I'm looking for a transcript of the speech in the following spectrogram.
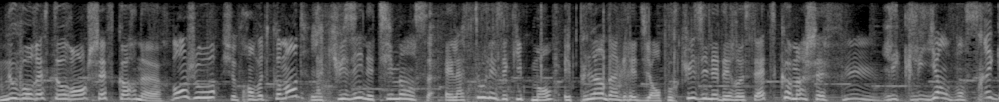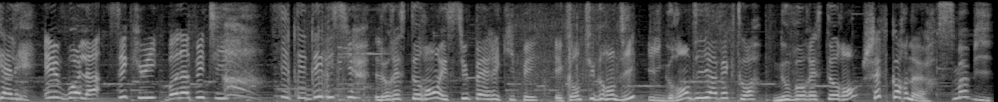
Nouveau restaurant Chef Corner. Bonjour, je prends votre commande La cuisine est immense. Elle a tous les équipements et plein d'ingrédients pour cuisiner des recettes comme un chef. Hmm, les clients vont se régaler. Et voilà, c'est cuit. Bon appétit. Ah, c'était délicieux. Le restaurant est super équipé. Et quand tu grandis, il grandit avec toi. Nouveau restaurant Chef Corner. Smoby.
